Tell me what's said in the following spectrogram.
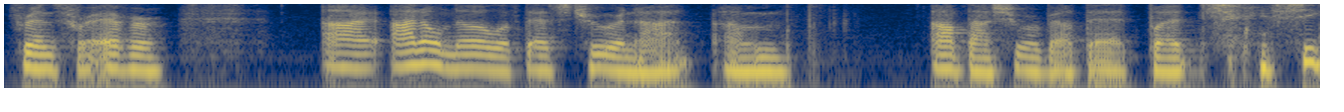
friends forever. I I don't know if that's true or not. Um I'm not sure about that, but she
